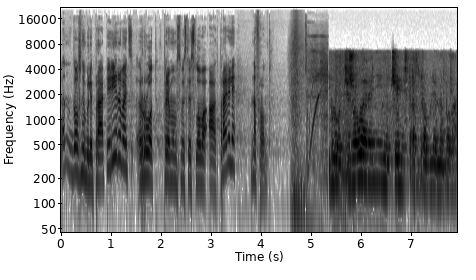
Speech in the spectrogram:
э, должны были прооперировать рот в прямом смысле слова, а отправили на фронт. Было тяжелое ранение, челюсть раздроблена была.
